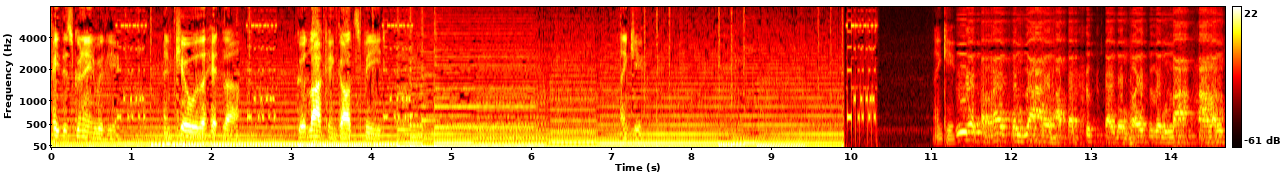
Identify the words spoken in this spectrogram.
take this grenade with you, and kill the Hitler. Good luck and Godspeed. Thank you. Thank you. Viele 13 Jahre hat den heutigen Machthabern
